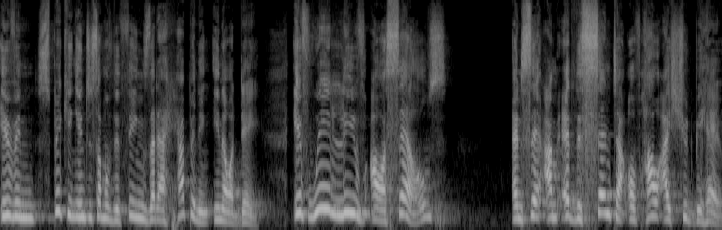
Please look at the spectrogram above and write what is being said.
even speaking into some of the things that are happening in our day. If we leave ourselves and say, I'm at the center of how I should behave,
